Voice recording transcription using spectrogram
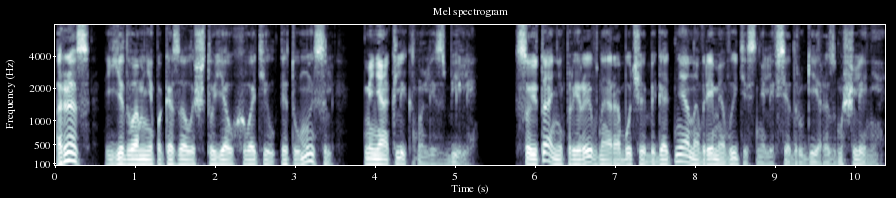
Раз, едва мне показалось, что я ухватил эту мысль, меня окликнули, сбили. Суета, непрерывная рабочая беготня на время вытеснили все другие размышления.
